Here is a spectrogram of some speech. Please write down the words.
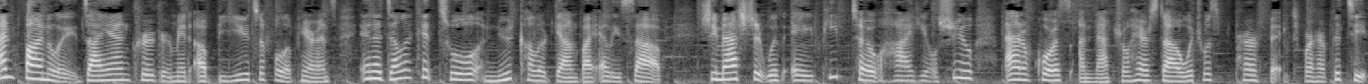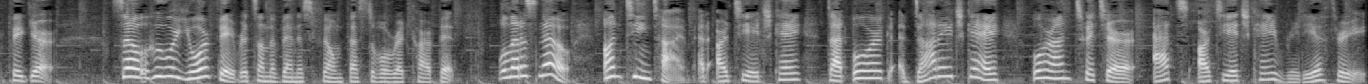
And finally, Diane Kruger made a beautiful appearance in a delicate tulle nude colored gown by Elie Saab. She matched it with a peep toe high heel shoe and, of course, a natural hairstyle, which was perfect for her petite figure. So, who were your favorites on the Venice Film Festival red carpet? Well, let us know on Teen Time at rthk.org.hk or on Twitter at RTHK Radio 3.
